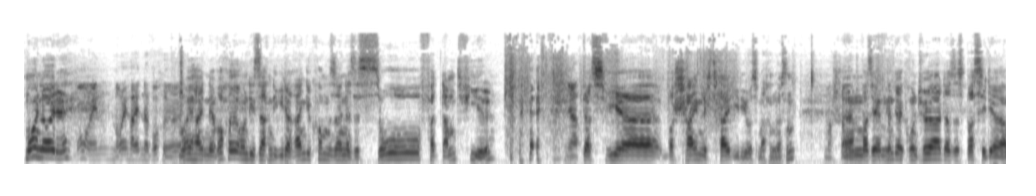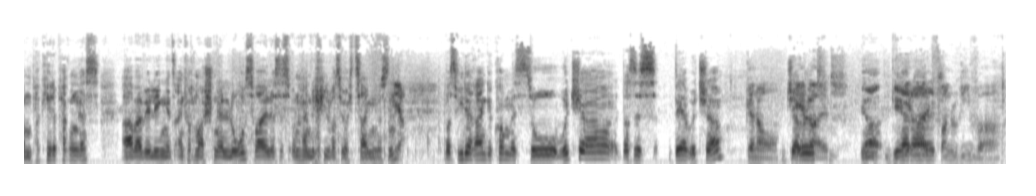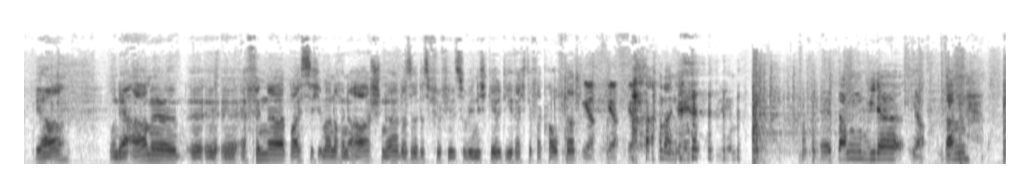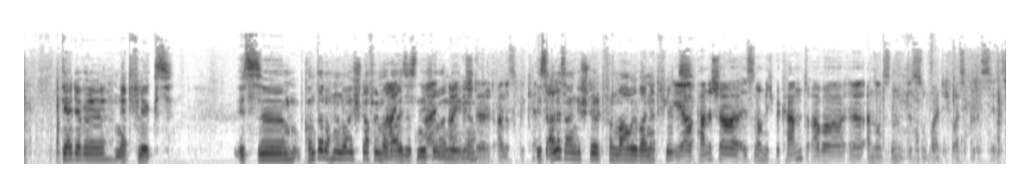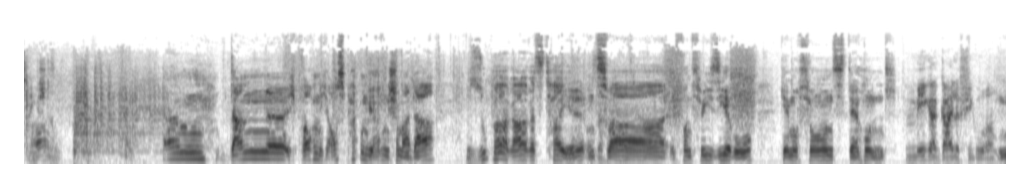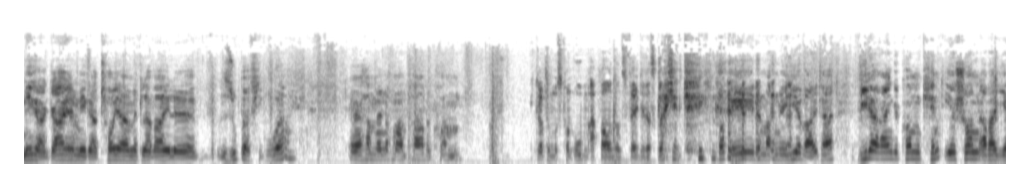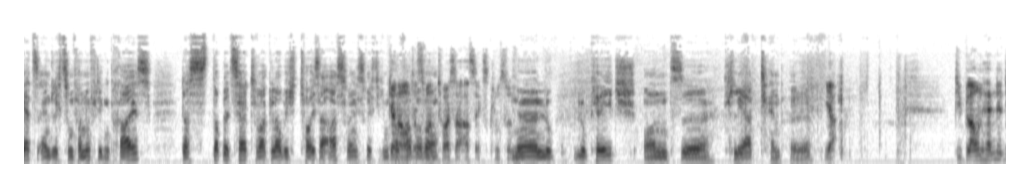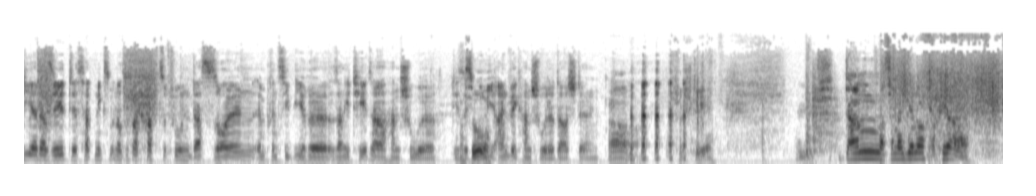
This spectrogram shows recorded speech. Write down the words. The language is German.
Moin Leute! Moin, Neuheiten der Woche. Neuheiten der Woche und die Sachen, die wieder reingekommen sind. Es ist so verdammt viel, Ja, dass wir wahrscheinlich drei Videos machen müssen. mal schauen. Ähm, was ihr im Hintergrund hört, das ist Basti, der am Pakete packen ist. Aber wir legen jetzt einfach mal schnell los, weil es ist unheimlich viel, was wir euch zeigen müssen. ja, Was wieder reingekommen ist, so Witcher, das ist der Witcher. genau. Geralt. Geralt. Ja, Geralt Geralt. von Riva. Ja, und der arme äh, äh, äh, Erfinder beißt sich immer noch in den Arsch, ne, dass er das für viel zu wenig Geld die Rechte verkauft hat. Ja, ja, ja. Aber nicht unser Problem. äh, dann wieder, ja, dann Daredevil, Netflix. Ist, ähm, kommt da noch eine neue Staffel? Man Nein, weiß es nicht, ein- aber nee, ne? eingestellt, alles gecancelt. Ist alles eingestellt von Marvel bei Netflix? Ja, Punisher ist noch nicht bekannt, aber äh, ansonsten ist, soweit ich weiß, alles jetzt eingestellt. Ähm, dann, äh, ich brauche nicht auspacken, wir hatten schon mal da. Super rares Teil und zwar von 3-0 Game of Thrones, der Hund. Mega geile Figur. Mega geil, Ja. mega teuer mittlerweile. Super Figur. Äh, haben wir noch mal ein paar bekommen. Ich glaube, du musst von oben abbauen, sonst fällt dir das gleich entgegen. Okay, dann machen wir hier weiter. Wieder reingekommen, kennt ihr schon, aber jetzt endlich zum vernünftigen Preis. Das Doppelset war, glaube ich, Toys R Us, wenn ich es richtig im Genau, Kopf habe. das war ein Toys R Us Exclusive. Ne, Luke, Luke Cage und äh, Claire Temple. Ja. Die blauen Hände, die ihr da seht, das hat nichts mit einer Superkraft zu tun. Das sollen im Prinzip ihre Sanitäterhandschuhe, diese Ach so. Gummi-Einweghandschuhe da darstellen. Ah, verstehe. Gut. Dann, was haben wir hier noch? Ach ja,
